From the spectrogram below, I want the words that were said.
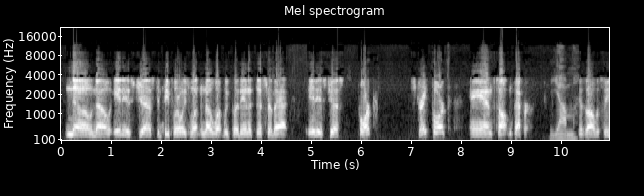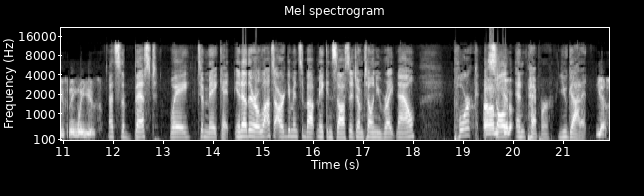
No, no, it is just, and people are always wanting to know what we put in it, this or that. It is just pork, straight pork, and salt and pepper Yum. is all the seasoning we use. That's the best way to make it. You know, there are lots of arguments about making sausage. I'm telling you right now, pork, Um, salt, and- and pepper. You got it. Yes,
